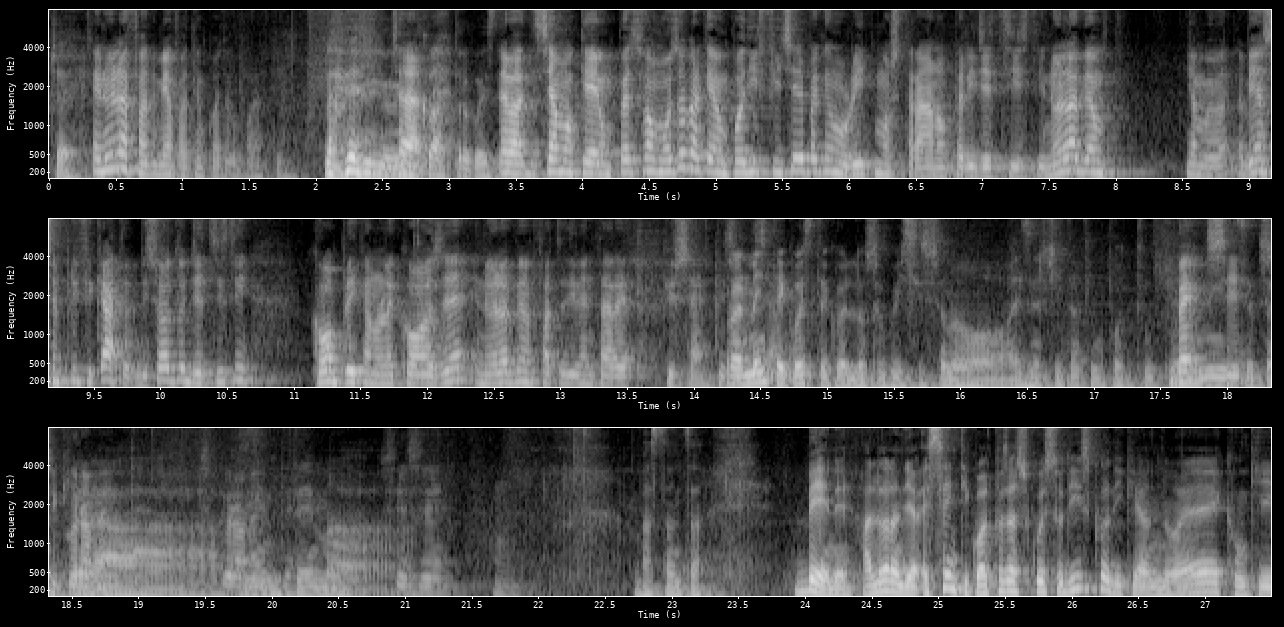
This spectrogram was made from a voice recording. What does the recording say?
Certo. E noi l'abbiamo fatto, in 4 quarti. in Cioè, quattro questo. Allora, diciamo che è un pezzo famoso perché è un po' difficile perché è un ritmo strano per i jazzisti. Noi l'abbiamo, abbiamo- l'abbiamo semplificato. Di solito i jazzisti complicano le cose e noi l'abbiamo fatto diventare più semplice. Probabilmente diciamo. questo è quello su cui si sono esercitati un po' tutti Beh, all'inizio sì, sicuramente, era sicuramente. un tema Sì, sì. Mm. abbastanza bene allora andiamo e senti qualcosa su questo disco di che anno è con chi hai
